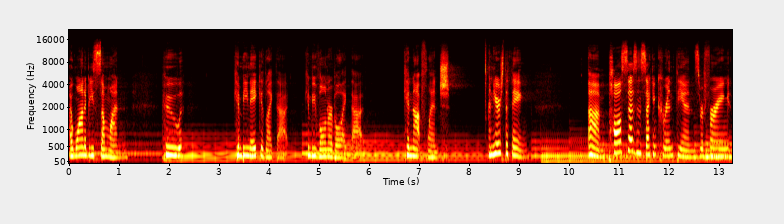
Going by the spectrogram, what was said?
I want to be someone who can be naked like that, can be vulnerable like that, cannot flinch. And here's the thing um, Paul says in Second Corinthians, referring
